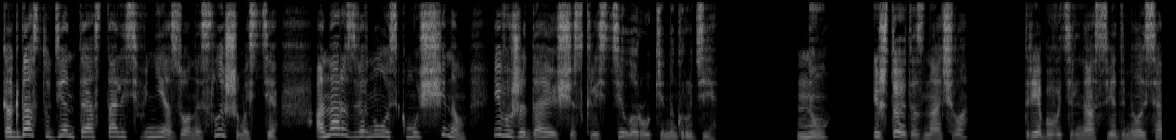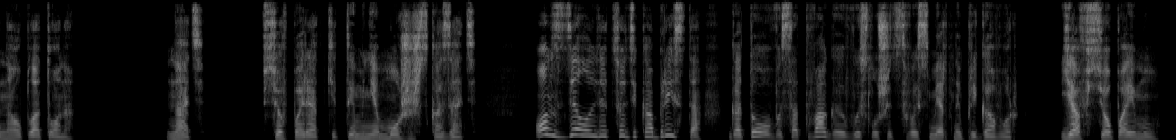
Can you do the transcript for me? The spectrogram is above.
Когда студенты остались вне зоны слышимости, она развернулась к мужчинам и выжидающе скрестила руки на груди. «Ну, «И что это значило?» — требовательно осведомилась она у Платона. «Надь, все в порядке, ты мне можешь сказать». Он сделал лицо декабриста, готового с отвагой выслушать свой смертный приговор. «Я все пойму».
